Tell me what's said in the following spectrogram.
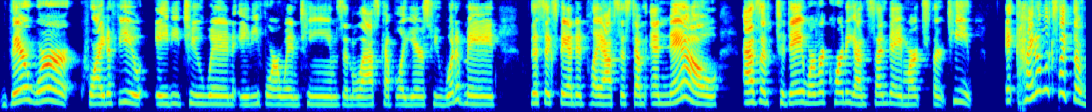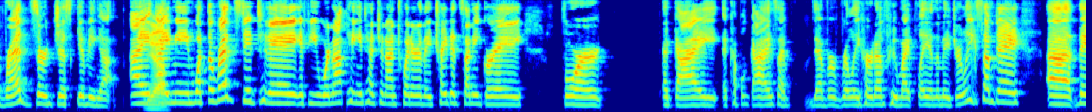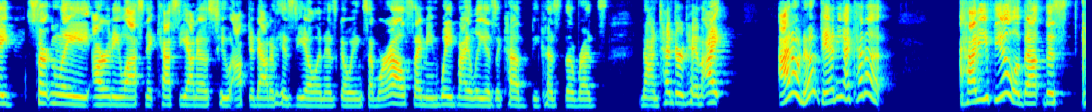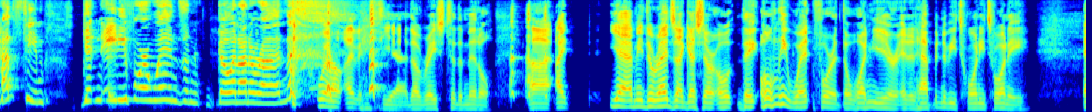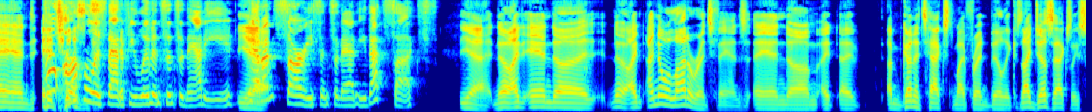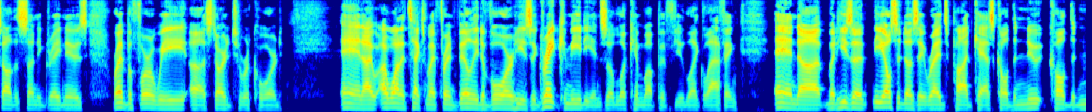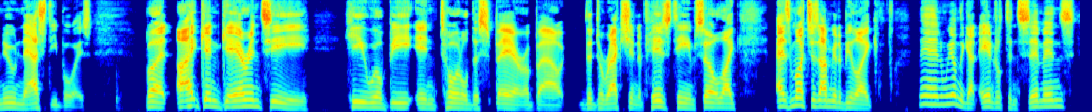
There were quite a few 82 win, 84 win teams in the last couple of years who would have made this expanded playoff system. And now, as of today, we're recording on Sunday, March 13th it kind of looks like the Reds are just giving up. I Yeah. I mean, what the Reds did today, if you were not paying attention on Twitter, they traded Sonny Gray for a guy, a couple guys I've never really heard of who might play in the major league someday. Uh, they certainly already lost Nick Castellanos, who opted out of his deal and is going somewhere else. I mean, Wade Miley is a Cub because the Reds non-tendered him. I I don't know, Danny. I kind of how do you feel about this Cubs team getting 84 wins and going on a run? well i mean yeah the race to the middle uh, i yeah i mean the reds i guess are they only went for it the one year and it happened to be 2020 and it How just awful is that if you live in Cincinnati? Yeah. Man, I'm sorry, Cincinnati. That sucks. Yeah, no, I and uh no, I I know a lot of Reds fans, and um, I I I'm gonna text my friend Billy because I just actually saw the Sonny Gray news right before we uh started to record, and I, I want to text my friend Billy DeVore. He's a great comedian, so look him up if you like laughing. And uh, but he's a he also does a Reds podcast called the new called the New Nasty Boys. But I can guarantee he will be in total despair about the direction of his team. So like as much as I'm going to be like, man, we only got Andrelton Simmons.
